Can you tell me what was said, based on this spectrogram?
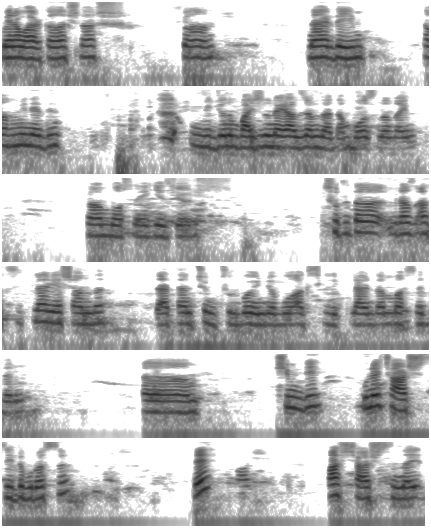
Merhaba arkadaşlar. Şu an neredeyim? Tahmin edin. Videonun başlığına yazacağım zaten. Bosna'dayım. Şu an Bosna'yı geziyoruz. Turda biraz aksilikler yaşandı. Zaten tüm tur boyunca bu aksiliklerden bahsederim. Ee, şimdi bu ne çarşısıydı burası? Ne? Baş çarşısındayız.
